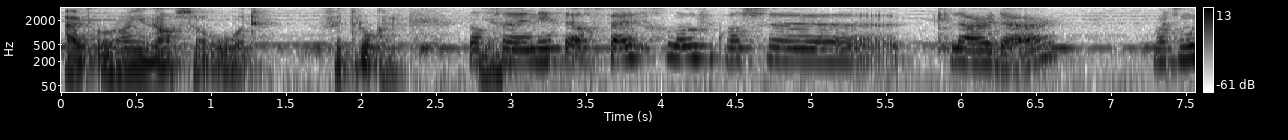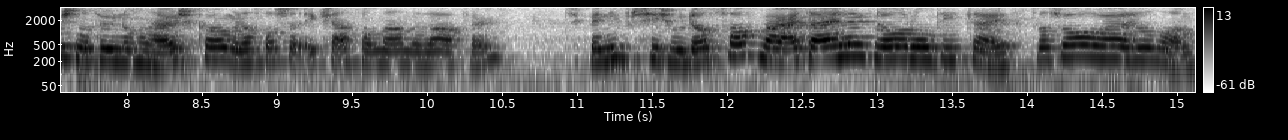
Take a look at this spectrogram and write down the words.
uit Oranje Nassau-Oord vertrokken? Dat ze in 1958 geloof ik was uh, klaar daar. Maar toen moest ze natuurlijk nog een huis komen en dat was een x aantal maanden later. Dus ik weet niet precies hoe dat zat, maar uiteindelijk wel rond die tijd. Het was wel uh, heel lang.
